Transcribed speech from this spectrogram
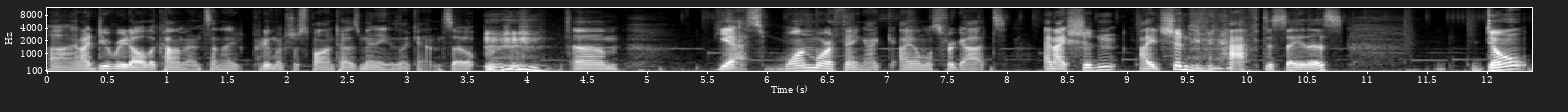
Uh, and I do read all the comments, and I pretty much respond to as many as I can. So, um, yes, one more thing I, I almost forgot, and I shouldn't I shouldn't even have to say this don't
